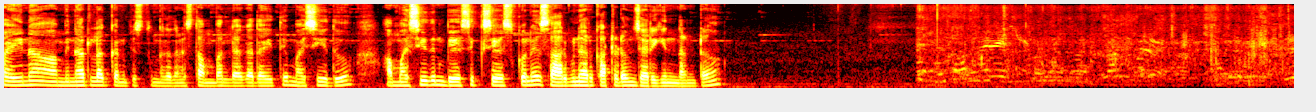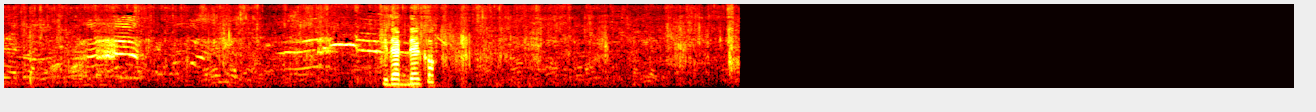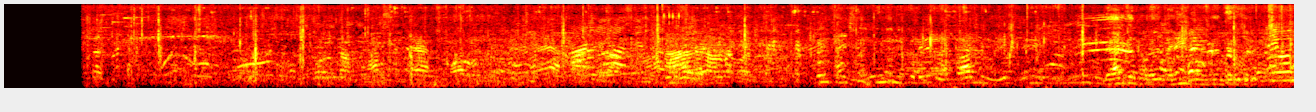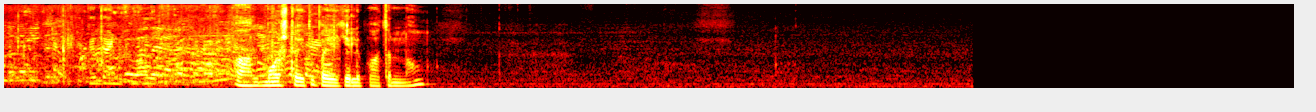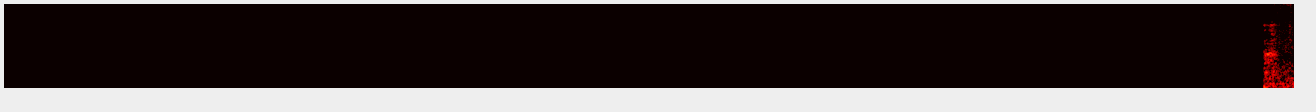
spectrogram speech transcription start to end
పైన మినార్ లాగా కనిపిస్తుంది కదండి స్తంభం లాగా అదైతే మసీదు. ఆ మసీదుని బేసిక్స్ చేసుకొని చార్మినార్ కట్టడం జరిగిందంట. इधर देखो ఆల్మోస్ట్ అయితే పైకి వెళ్ళిపోతున్నాం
